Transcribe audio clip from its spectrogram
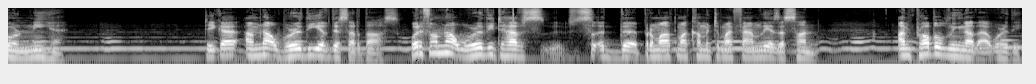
ਗੁਣ ਨਹੀਂ ਹੈ ਠੀਕ ਹੈ I'm not worthy of this ardas. What if I'm not worthy to have s- s- the Paramatma come into my family as a son? I'm probably not that worthy.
